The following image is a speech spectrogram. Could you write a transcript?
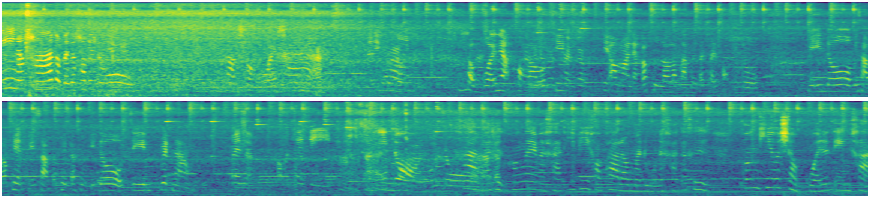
นี่นะคะต่อไปจะเข้าไปดูหลอดเฉาก๊วยค่ะอันนี้คือเฉาก๊วยเนี่ยของเราที่ที่เอามาเนี่ยก็คือเราหลักๆเลยก็ใช้ของอินโด มีอินโด มีสามประเภท มีสามประเภทก็คืออินโด จีน เวียดนาม เป็นแบบของประเทศจีนอินโดอินโดค่ะมาถึงห้องแรกนะคะ ที่พี่เขาพาเรามาดูนะคะ ก็คือห้องเคี่ยวเฉาก๊วยนั่นเองค่ะ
